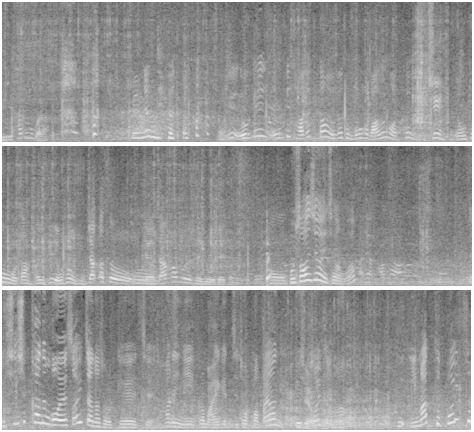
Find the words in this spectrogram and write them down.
미리 사둔 거야. 몇 년 뒤야? 여기, 여기, 여기 잘했다. 여기가 더 뭔가 많은 것 같아. 그치? 영통보다. 아니 그 영상은 좀 작았어. 내가 작아 보여서 여기 오자 했던 거고. 어, 벌써 한 시간이 지난 거야? 시식하는 거에 써있잖아, 저렇게. 이제 할인이. 그럼 알겠지. 저거 봐, 빨간 글씨 그래요. 써있잖아. 그 이마트 포인트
